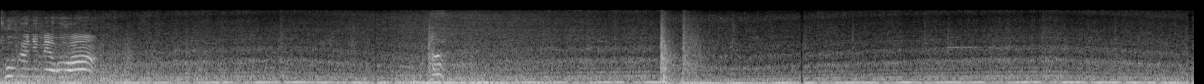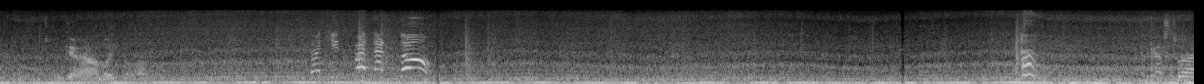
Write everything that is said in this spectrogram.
Trouve le numéro 1 Derrière moi, il faut vraiment- T'inquiète pas, t'as le temps Casse-toi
